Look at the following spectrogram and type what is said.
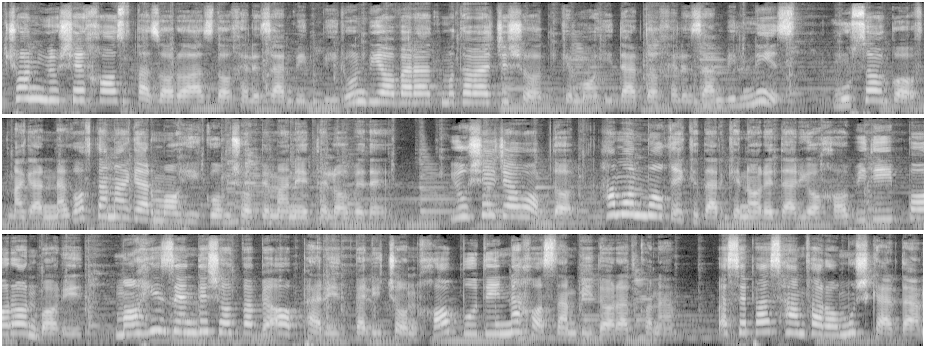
چون یوشه خواست غذا را از داخل زنبیل بیرون بیاورد متوجه شد که ماهی در داخل زنبیل نیست. موسا گفت مگر نگفتم اگر ماهی گم شد به من اطلاع بده؟ یوشه جواب داد همان موقع که در کنار دریا خوابیدی باران بارید. ماهی زنده شد و به آب پرید ولی چون خواب بودی نخواستم بیدارت کنم. و سپس هم فراموش کردم.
